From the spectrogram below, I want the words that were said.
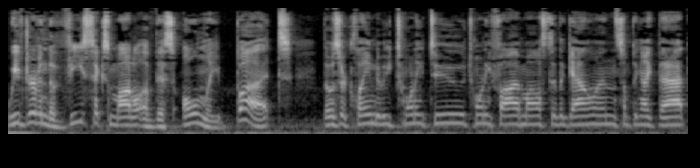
we've driven the V6 model of this only, but those are claimed to be 22, 25 miles to the gallon, something like that.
